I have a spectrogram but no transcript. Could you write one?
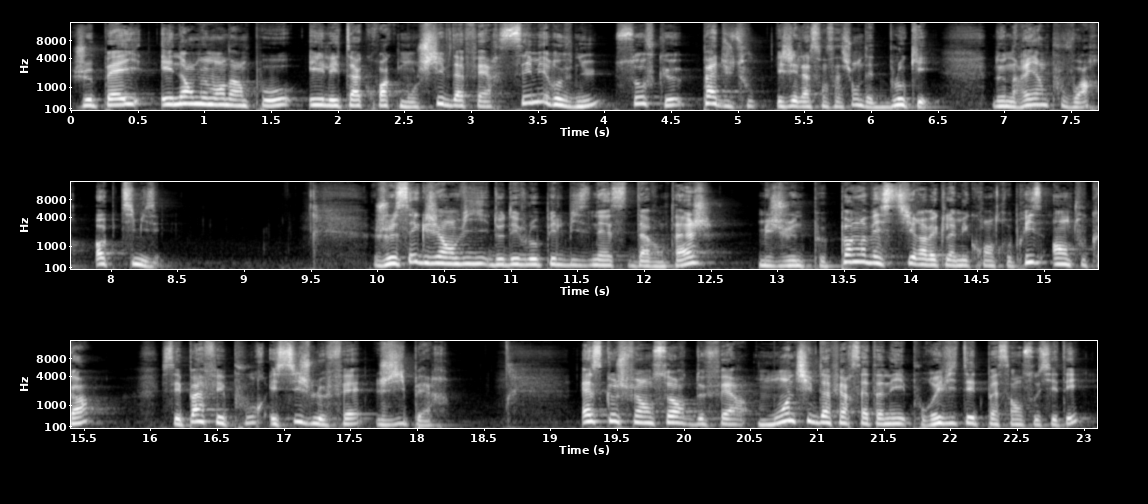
Je paye énormément d'impôts et l'État croit que mon chiffre d'affaires, c'est mes revenus, sauf que pas du tout. Et j'ai la sensation d'être bloqué, de ne rien pouvoir optimiser. Je sais que j'ai envie de développer le business davantage, mais je ne peux pas investir avec la micro-entreprise. En tout cas, c'est pas fait pour et si je le fais, j'y perds. Est-ce que je fais en sorte de faire moins de chiffre d'affaires cette année pour éviter de passer en société?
